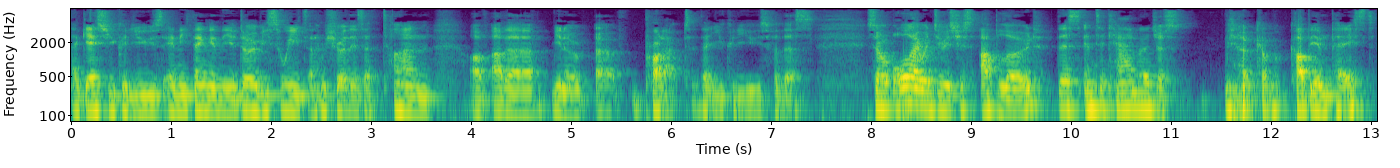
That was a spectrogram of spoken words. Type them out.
I guess you could use anything in the Adobe suite, and I'm sure there's a ton of other, you know, uh, product that you could use for this. So all I would do is just upload this into Canva, just you know, copy and paste.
